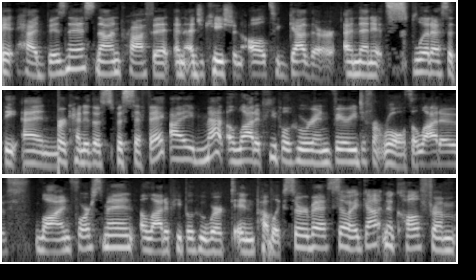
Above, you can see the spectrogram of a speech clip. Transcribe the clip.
it had business, nonprofit, and education all together. And then it split us at the end for kind of those specific. I met a lot of people who were in very different roles, a lot of law enforcement, a lot of people who worked in public service. So I'd gotten a call from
